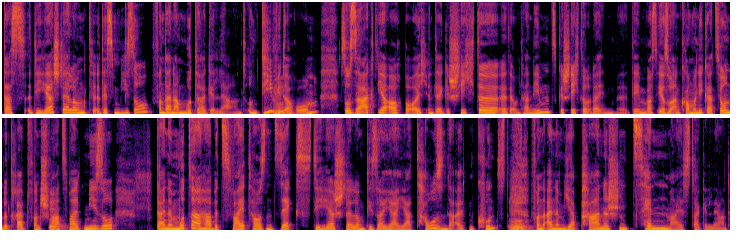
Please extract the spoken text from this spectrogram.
das, die Herstellung des Miso von deiner Mutter gelernt. Und die mhm. wiederum, so sagt ihr auch bei euch in der Geschichte, äh, der Unternehmensgeschichte oder in äh, dem, was ihr so an Kommunikation betreibt von mhm. Schwarzwald Miso, Deine Mutter habe 2006 die Herstellung dieser ja Jahrtausende alten Kunst mhm. von einem japanischen Zen-Meister gelernt.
